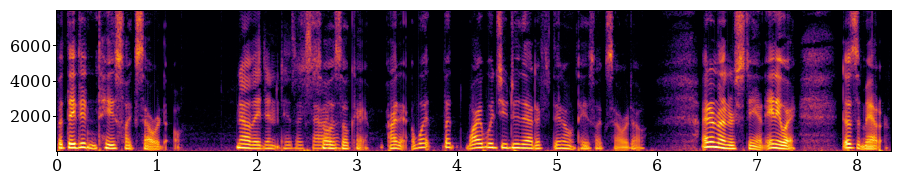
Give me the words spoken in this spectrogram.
but they didn't taste like sourdough. No, they didn't taste like sourdough. So it's okay. I, what? But why would you do that if they don't taste like sourdough? I don't understand. Anyway, doesn't matter.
